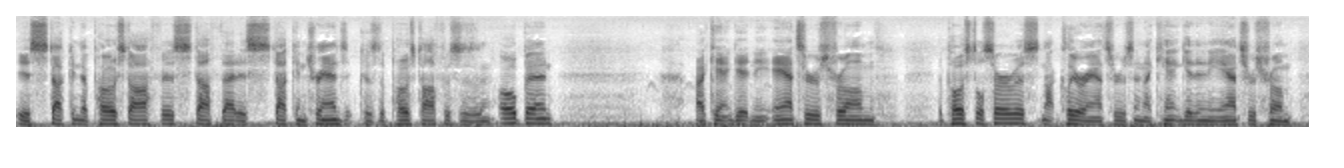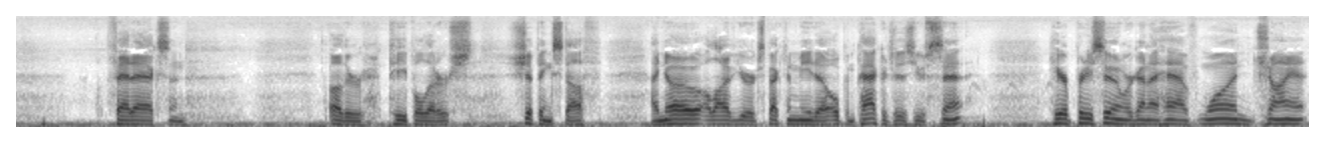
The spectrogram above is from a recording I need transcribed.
is stuck in the post office, stuff that is stuck in transit because the post office isn't open. I can't get any answers from the postal service, not clear answers, and I can't get any answers from FedEx and other people that are sh shipping stuff. I know a lot of you are expecting me to open packages you've sent here pretty soon we're gonna have one giant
